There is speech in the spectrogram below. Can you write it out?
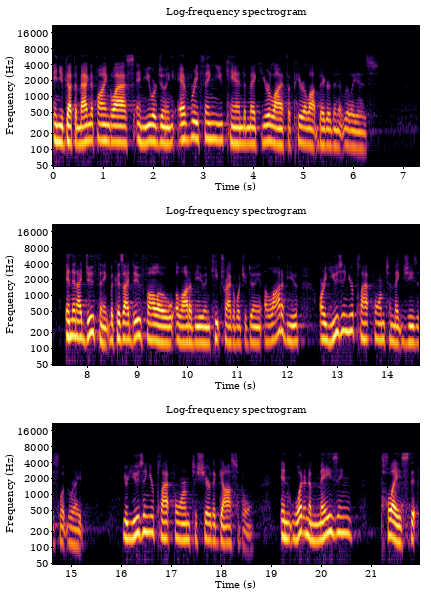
And you've got the magnifying glass, and you are doing everything you can to make your life appear a lot bigger than it really is. And then I do think, because I do follow a lot of you and keep track of what you're doing, a lot of you are using your platform to make Jesus look great. You're using your platform to share the gospel. And what an amazing place that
